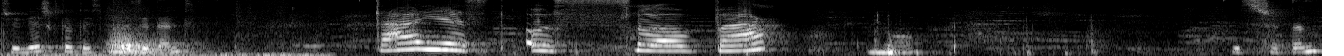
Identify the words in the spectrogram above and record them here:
czy wiesz, kto to jest prezydent? Ta jest osoba, No. Jest szefem?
